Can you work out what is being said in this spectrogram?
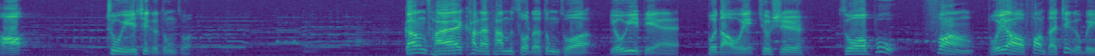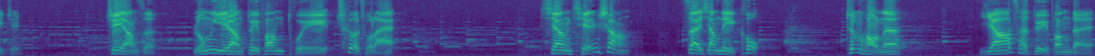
好，注意这个动作。刚才看了他们做的动作，有一点不到位，就是左步放不要放在这个位置，这样子容易让对方腿撤出来，向前上，再向内扣，正好呢压在对方的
